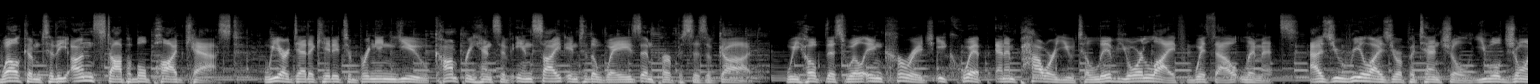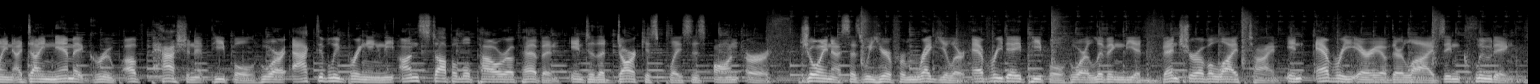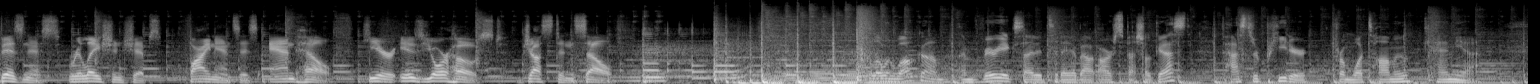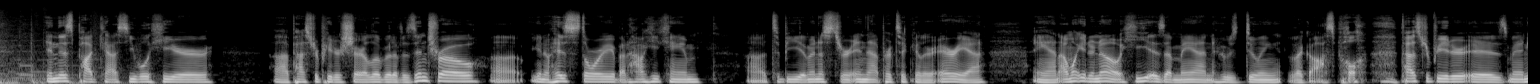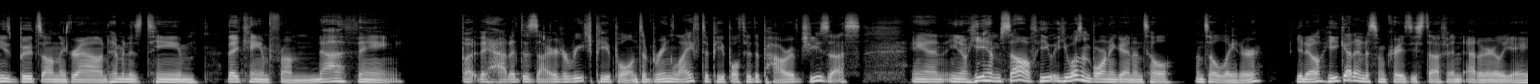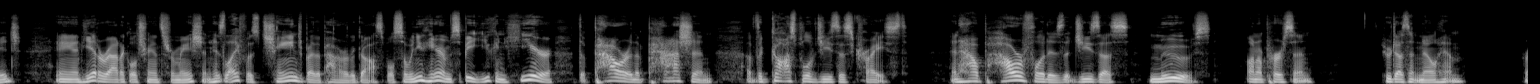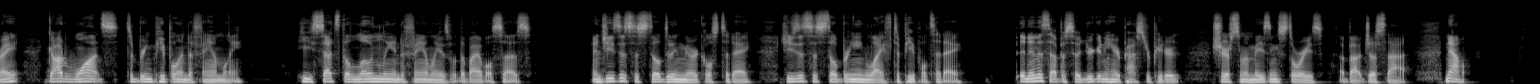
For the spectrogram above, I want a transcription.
Welcome to the Unstoppable Podcast. We are dedicated to bringing you comprehensive insight into the ways and purposes of God. We hope this will encourage, equip, and empower you to live your life without limits. As you realize your potential, you will join a dynamic group of passionate people who are actively bringing the unstoppable power of heaven into the darkest places on earth. Join us as we hear from regular, everyday people who are living the adventure of a lifetime in every area of their lives, including business, relationships, finances, and health. Here is your host, Justin Self. Welcome. I'm very excited today about our special guest, Pastor Peter from Watamu, Kenya. In this podcast, you will hear uh, Pastor Peter share a little bit of his intro, uh, you know, his story about how he came uh, to be a minister in that particular area. And I want you to know he is a man who's doing the gospel. Pastor Peter is, man, he's boots on the ground. Him and his team, they came from nothing but they had a desire to reach people and to bring life to people through the power of Jesus. And you know, he himself, he he wasn't born again until until later. You know, he got into some crazy stuff in, at an early age and he had a radical transformation. His life was changed by the power of the gospel. So when you hear him speak, you can hear the power and the passion of the gospel of Jesus Christ and how powerful it is that Jesus moves on a person who doesn't know him, right? God wants to bring people into family. He sets the lonely into family, is what the Bible says. And Jesus is still doing miracles today. Jesus is still bringing life to people today. And in this episode, you're going to hear Pastor Peter share some amazing stories about just that. Now,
